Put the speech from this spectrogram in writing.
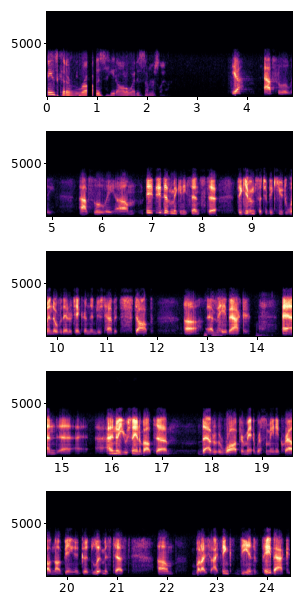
Reigns could have rolled this heat all the way to SummerSlam. Yeah, absolutely, absolutely. Um, it it doesn't make any sense to to give him such a big huge win over the Undertaker and then just have it stop uh, at Payback. And uh, I know you were saying about uh, that Raw after WrestleMania crowd not being a good litmus test, um, but I I think the end of Payback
